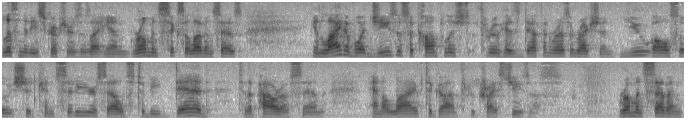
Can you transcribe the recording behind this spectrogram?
Listen to these scriptures as I end. Romans 6:11 says, "In light of what Jesus accomplished through his death and resurrection, you also should consider yourselves to be dead to the power of sin and alive to God through Christ Jesus." Romans 7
